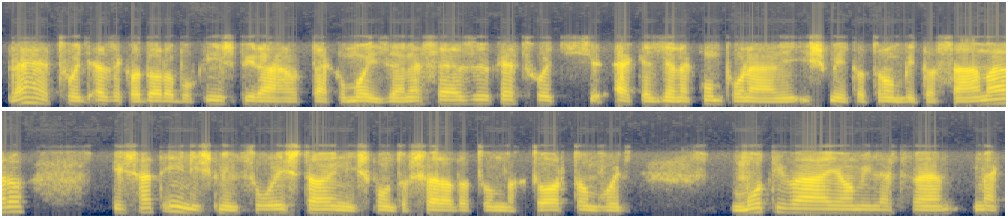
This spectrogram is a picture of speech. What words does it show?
Lehet, hogy ezek a darabok inspirálhatták a mai zeneszerzőket, hogy elkezdjenek komponálni ismét a trombita számára, és hát én is, mint szólista, én is fontos feladatomnak tartom, hogy motiváljam, illetve meg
